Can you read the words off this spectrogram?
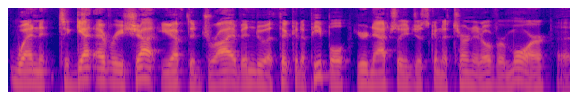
when to get every shot you have to drive into a thicket of people, you're naturally just going to turn it over more uh,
